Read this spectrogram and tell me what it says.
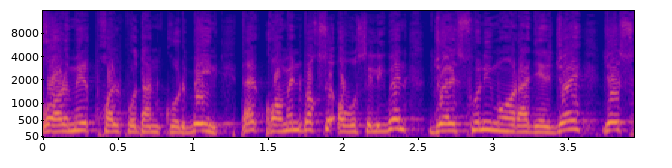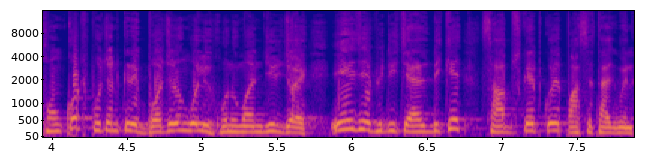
কর্মের ফল প্রদান করবেন তাই কমেন্ট বক্সে অবশ্যই লিখবেন, জয় শনি মহারাজের জয় জয় সংকট প্রচনকারী বজরঙ্গলী হনুমানজির জয়। এই যে ভিডি চ্যানেলটিকে সাবস্ক্রাইব করে পাশে থাকবেন।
